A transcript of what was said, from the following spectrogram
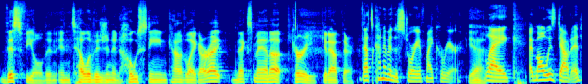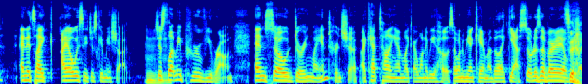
this field, in, in television and hosting? Kind of like, all right, next man up, Curry, get out there. that's kind of been the story of my career. Yeah. Like I'm always doubted. And it's like I always say, just give me a shot. Mm-hmm. Just let me prove you wrong. And so during my internship, I kept telling him, like, I want to be a host. I want to be on camera. They're like, yeah, so does everybody else. Like,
